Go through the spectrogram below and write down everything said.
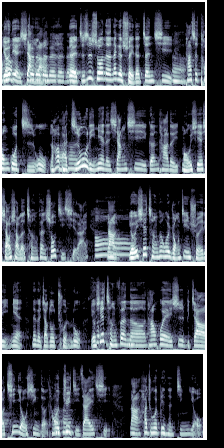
有点像啦，对对对对对，只是说呢，那个水的蒸汽，它是通过植物，然后把植物里面的香气跟它的某一些小小的成分收集起来。那有一些成分会溶进水里面，那个叫做纯露；有些成分呢，它会是比较亲油性的，它会聚集在一起，那它就会变成精油。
